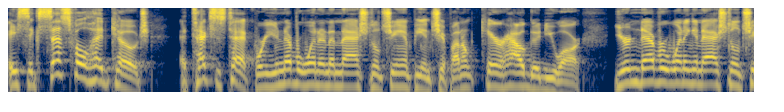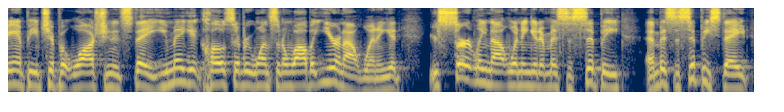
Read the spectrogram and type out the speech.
a successful head coach at Texas Tech, where you're never winning a national championship. I don't care how good you are. You're never winning a national championship at Washington State. You may get close every once in a while, but you're not winning it. You're certainly not winning it at Mississippi, at Mississippi State.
